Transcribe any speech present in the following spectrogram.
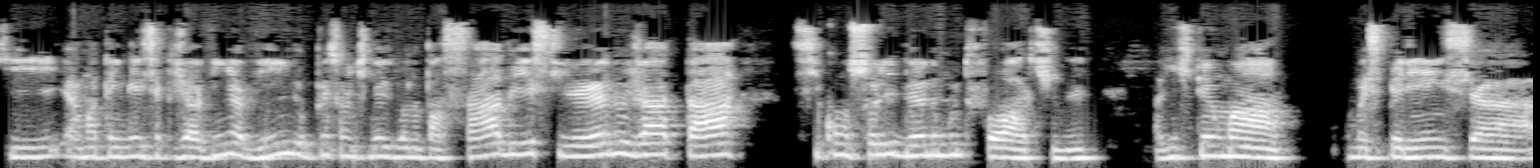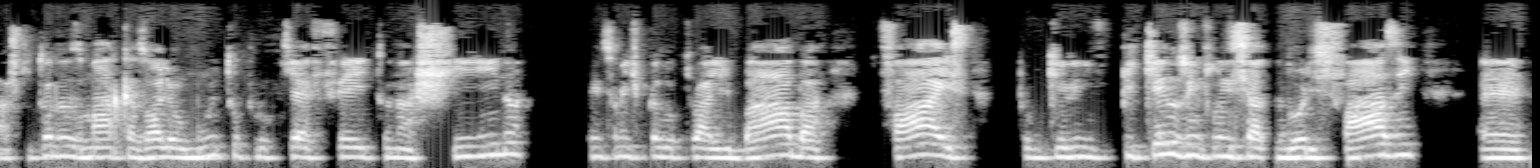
que é uma tendência que já vinha vindo, principalmente desde o ano passado, e esse ano já está se consolidando muito forte. Né? A gente tem uma, uma experiência, acho que todas as marcas olham muito para o que é feito na China, principalmente pelo que o Alibaba faz, que pequenos influenciadores fazem. É,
